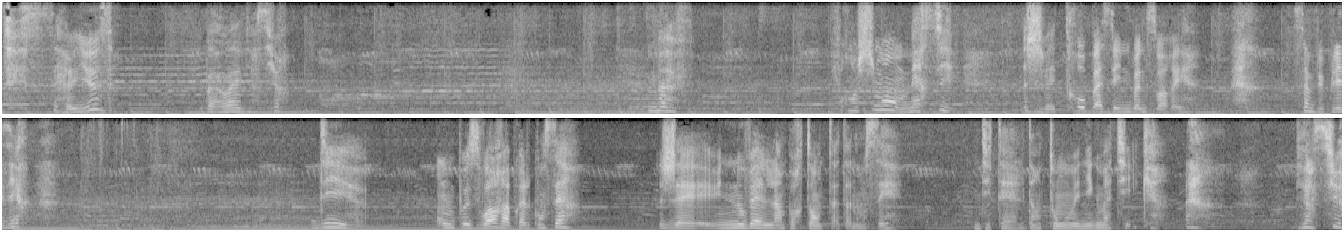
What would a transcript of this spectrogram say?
T'es sérieuse? Bah ouais, bien sûr. Meuf. Franchement, merci. Je vais trop passer une bonne soirée. Ça me fait plaisir. Dis, euh, on peut se voir après le concert? J'ai une nouvelle importante à t'annoncer. Dit-elle d'un ton énigmatique. Bien sûr.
